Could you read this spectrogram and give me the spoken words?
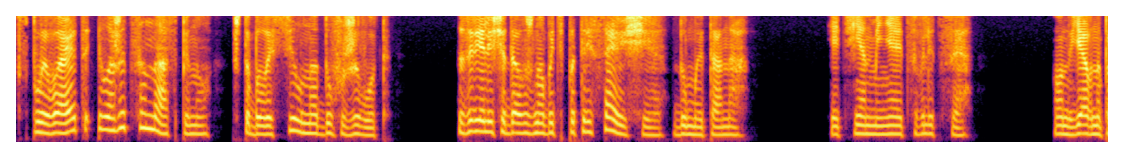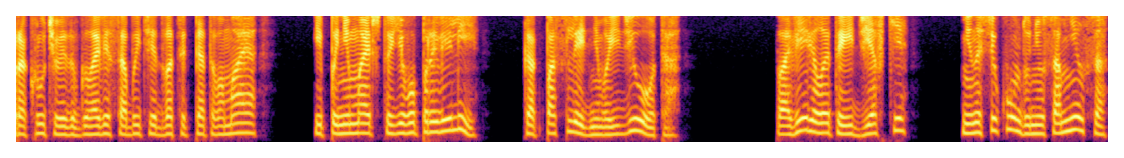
всплывает и ложится на спину, что было сил, надув живот. Зрелище должно быть потрясающее, думает она. Этьен меняется в лице. Он явно прокручивает в голове события 25 мая и понимает, что его провели, как последнего идиота. Поверил этой девке, ни на секунду не усомнился,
